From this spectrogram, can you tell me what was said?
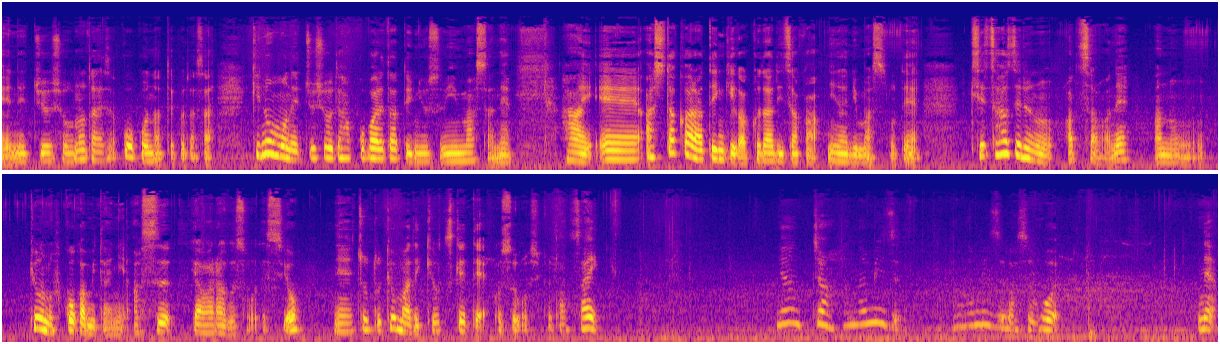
えー、熱中症の対策を行ってください。昨日も熱中症で運ばれたっていうニュース見ましたね。はい。えー、明日から天気が下り坂になりますので、季節外れの暑さはね、あの今日の福岡みたいに明日和らぐそうですよ。ね、ちょっと今日まで気をつけてお過ごしください。にゃんちゃん、鼻水。鼻水がすごいね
